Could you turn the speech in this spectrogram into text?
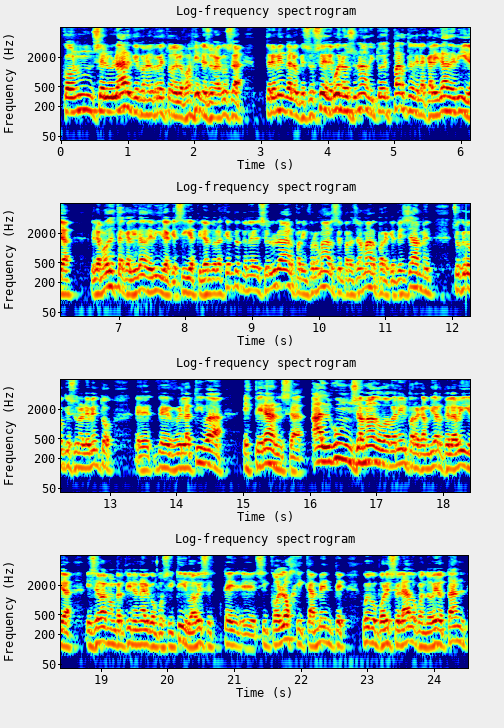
con un celular que con el resto de los familias. Es una cosa tremenda lo que sucede. Bueno, es un hábito, es parte de la calidad de vida de la modesta calidad de vida que sigue aspirando la gente a tener el celular para informarse, para llamar, para que te llamen. Yo creo que es un elemento eh, de relativa esperanza. Algún llamado va a venir para cambiarte la vida y se va a convertir en algo positivo. A veces eh, psicológicamente juego por ese lado cuando veo tan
